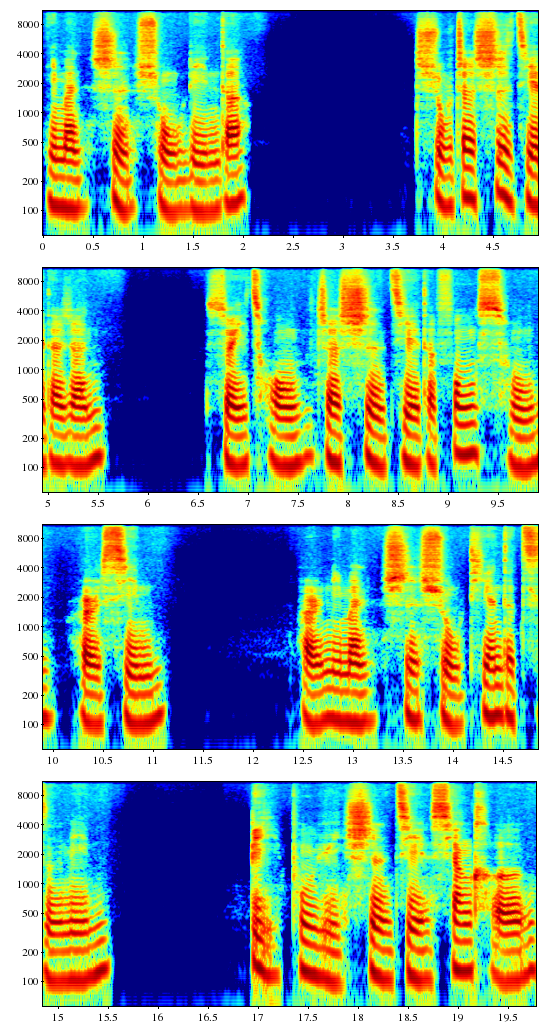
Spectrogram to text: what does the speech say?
你们是属灵的。属这世界的人，随从这世界的风俗而行；而你们是属天的子民，必不与世界相合。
